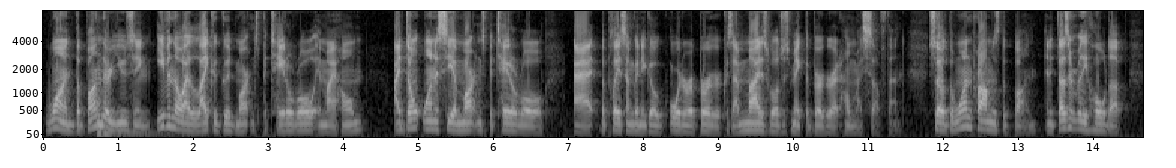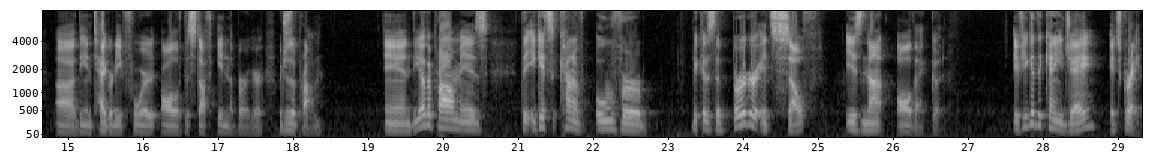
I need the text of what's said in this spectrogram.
one, the bun they're using, even though I like a good Martin's potato roll in my home, I don't want to see a Martin's potato roll at the place I'm going to go order a burger because I might as well just make the burger at home myself then. So the one problem is the bun, and it doesn't really hold up uh, the integrity for all of the stuff in the burger, which is a problem. And the other problem is that it gets kind of over because the burger itself is not all that good. If you get the Kenny J, it's great.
